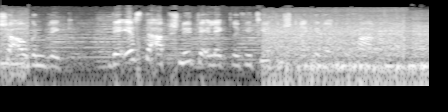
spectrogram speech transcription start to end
Historischer Augenblick. Der erste Abschnitt der elektrifizierten Strecke wird gefahren.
